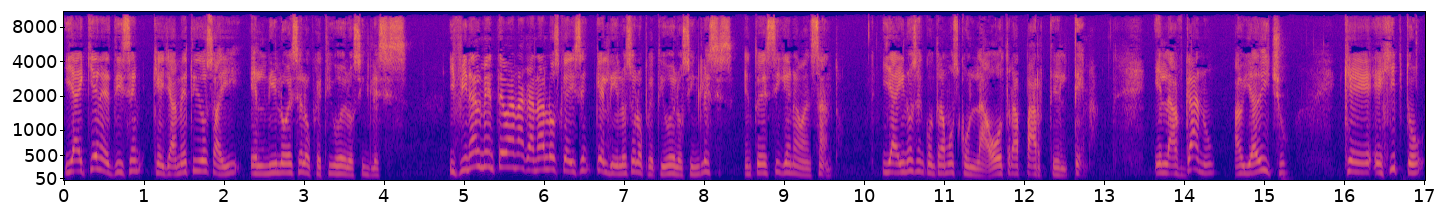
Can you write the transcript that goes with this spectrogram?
Y hay quienes dicen que ya metidos ahí, el Nilo es el objetivo de los ingleses. Y finalmente van a ganar los que dicen que el Nilo es el objetivo de los ingleses. Entonces siguen avanzando. Y ahí nos encontramos con la otra parte del tema. El afgano había dicho que Egipto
